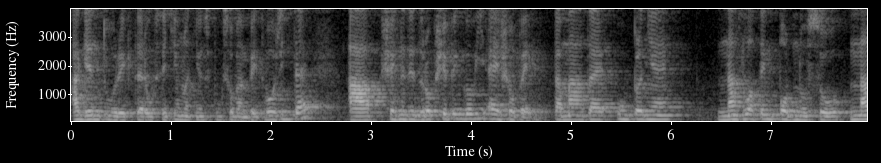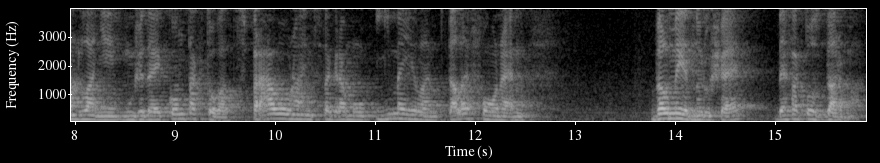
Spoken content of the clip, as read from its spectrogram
agentury, kterou si tímhle tím způsobem vytvoříte a všechny ty dropshippingové e-shopy, tam máte úplně na zlatém podnosu, na dlani, můžete je kontaktovat zprávou na Instagramu, e-mailem, telefonem, velmi jednoduše, de facto zdarma.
